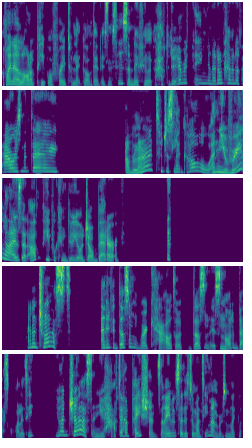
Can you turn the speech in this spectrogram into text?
I find that a lot of people are afraid to let go of their businesses and they feel like I have to do everything and I don't have enough hours in the day. I've learned to just let go and you realize that other people can do your job better. and then trust. And if it doesn't work out or it doesn't, it's not the best quality, you adjust and you have to have patience. And I even said this to my team members. I'm like, look,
